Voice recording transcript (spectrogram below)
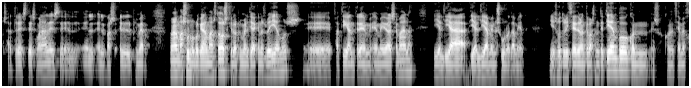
o sea, tres días semanales, el, el, primer, no era más uno porque era más dos, que era el primer día que nos veíamos, eh, fatiga entre en, medio de la semana y el día, y el día menos uno también. Y eso utilicé durante bastante tiempo con, eso, con el CMJ,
